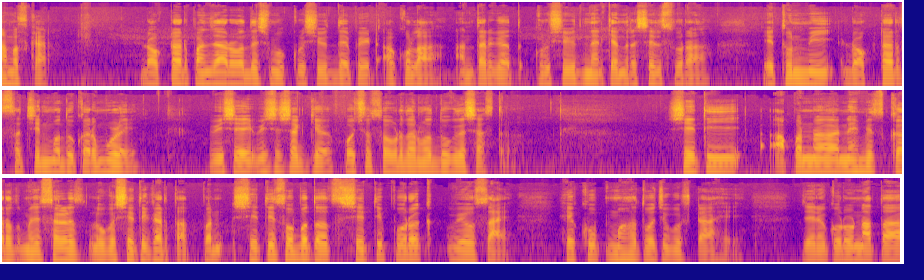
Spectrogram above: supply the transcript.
नमस्कार. डॉक्टर पंजाबराव देशमुख कृषी विद्यापीठ अकोला अंतर्गत कृषी विज्ञान केंद्र शेलसुरा येथून मी डॉक्टर सचिन मधुकर मुळे विषय विशेषज्ञ पशुसंवर्धन व दुग्धशास्त्र. शेती आपण नेहमीच करतो म्हणजे सगळेच लोक शेती करतात पण शेतीसोबतच शेतीपूरक व्यवसाय हे खूप महत्त्वाची गोष्ट आहे. जेणेकरून आता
